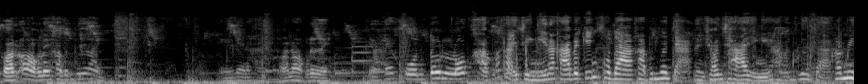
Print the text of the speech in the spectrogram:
ถอนออกเลยค่ะเพื่อนๆอย่าง นี้เลยนะคะถอนออกเลย อย่าให้โคนต้นรกค่ะก็ใส่สิ่งนี้นะคะเบกกิ้งโซดาค่ะเพื่อนๆจ๋าหนึ่งช้อนชาอย่างนี้ค่ะเพื่อนๆจ๋าเขามี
